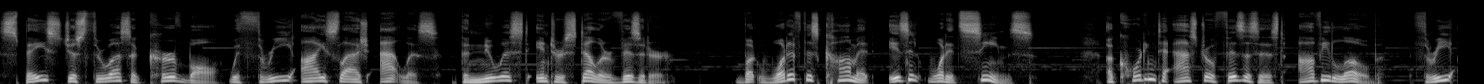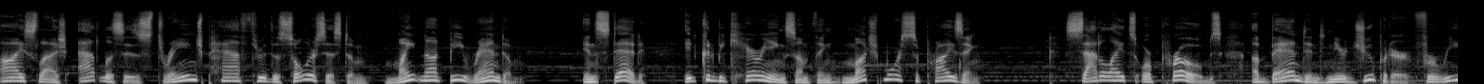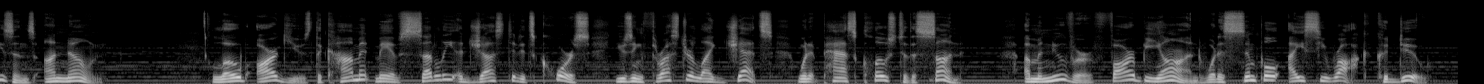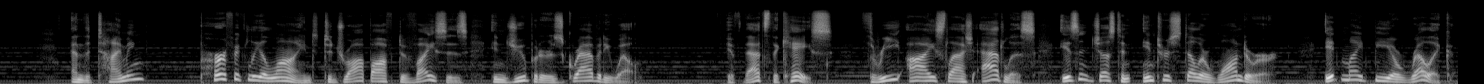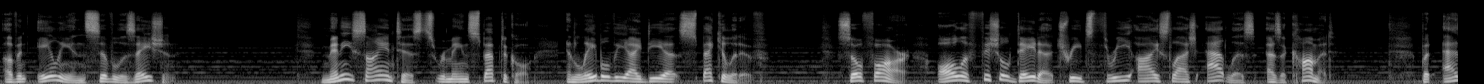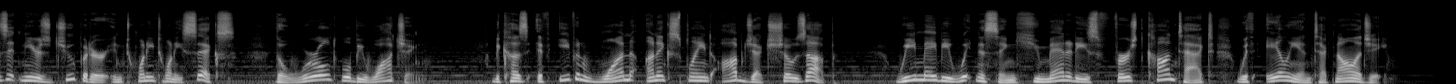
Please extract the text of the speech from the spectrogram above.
Space just threw us a curveball with 3I/Atlas, the newest interstellar visitor. But what if this comet isn't what it seems? According to astrophysicist Avi Loeb, 3I/Atlas's strange path through the solar system might not be random. Instead, it could be carrying something much more surprising. Satellites or probes abandoned near Jupiter for reasons unknown. Loeb argues the comet may have subtly adjusted its course using thruster-like jets when it passed close to the Sun, a maneuver far beyond what a simple icy rock could do. And the timing? Perfectly aligned to drop off devices in Jupiter's gravity well. If that's the case, 3I/Atlas isn't just an interstellar wanderer, it might be a relic of an alien civilization. Many scientists remain skeptical and label the idea speculative. So far, all official data treats 3I/Atlas as a comet. But as it nears Jupiter in 2026, the world will be watching. Because if even one unexplained object shows up, we may be witnessing humanity's first contact with alien technology.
